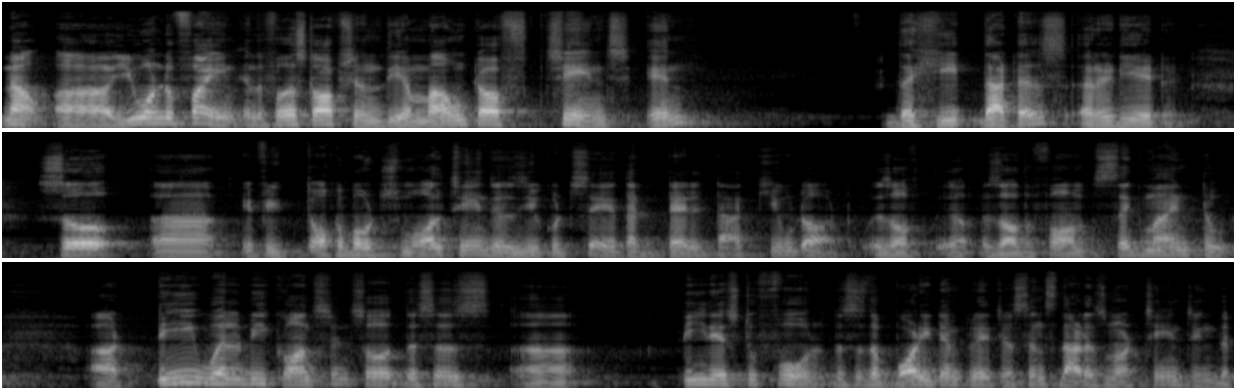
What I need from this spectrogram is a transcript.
Now, uh, you want to find in the first option the amount of change in the heat that is radiated. So, uh, if we talk about small changes, you could say that delta Q dot is of, uh, is of the form sigma into T will be constant. So, this is uh, T raised to 4. This is the body temperature. Since that is not changing, the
